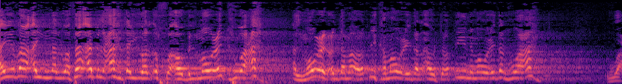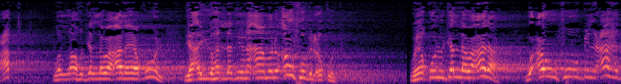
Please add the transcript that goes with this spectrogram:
أيضا أن الوفاء بالعهد أيها الأخوة أو بالموعد هو عهد. الموعد عندما أعطيك موعدا أو تعطيني موعدا هو عهد. وعقد. والله جل وعلا يقول يا أيها الذين آمنوا أوفوا بالعقود. ويقول جل وعلا وأوفوا بالعهد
